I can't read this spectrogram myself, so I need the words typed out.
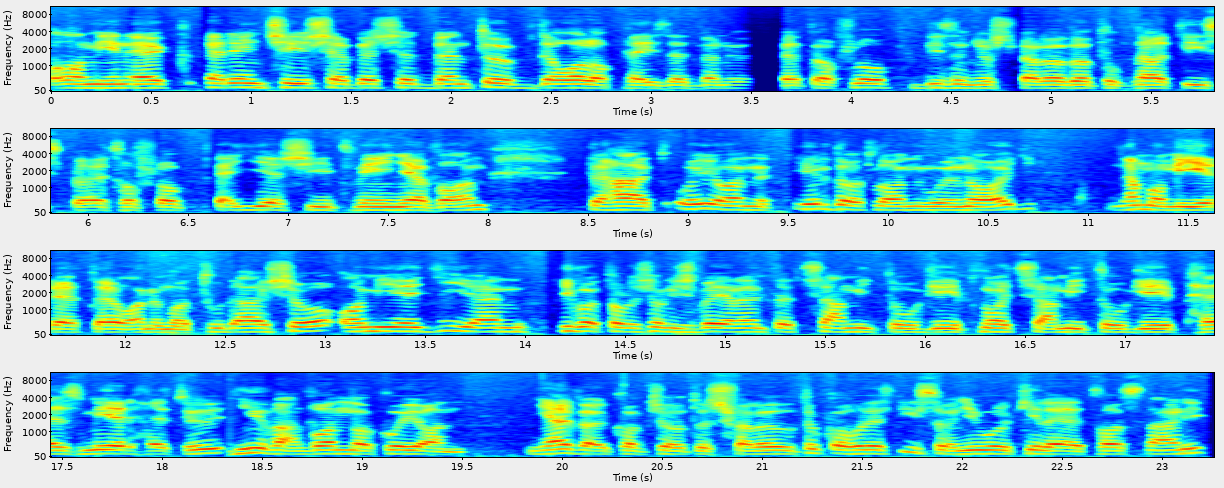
aminek szerencsésebb esetben több, de alaphelyzetben ötlet a flop, bizonyos feladatoknál 10 flop teljesítménye van, tehát olyan irdatlanul nagy, nem a mérete, hanem a tudása, ami egy ilyen hivatalosan is bejelentett számítógép, nagy számítógéphez mérhető. Nyilván vannak olyan nyelvvel kapcsolatos feladatok, ahol ezt iszonyú jól ki lehet használni.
